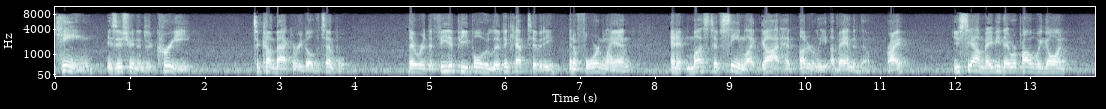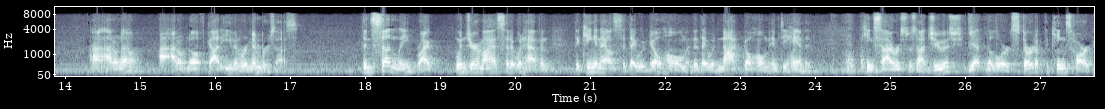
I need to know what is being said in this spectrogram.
king is issuing a decree to come back and rebuild the temple. They were a defeated people who lived in captivity in a foreign land, and it must have seemed like God had utterly abandoned them, right? You see how maybe they were probably going, I, I don't know. I, I don't know if God even remembers us. Then suddenly, right, when Jeremiah said it would happen, the king announced that they would go home and that they would not go home empty handed. King Cyrus was not Jewish, yet the Lord stirred up the king's heart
